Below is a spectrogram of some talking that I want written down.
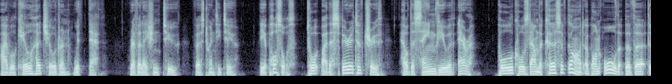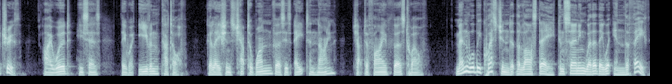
I will kill her children with death. Revelation 2, verse 22. The apostles, taught by the Spirit of truth, held the same view of error. Paul calls down the curse of God upon all that pervert the truth. I would, he says, they were even cut off. Galatians chapter 1 verses 8 and 9, chapter 5 verse 12. Men will be questioned at the last day concerning whether they were in the faith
